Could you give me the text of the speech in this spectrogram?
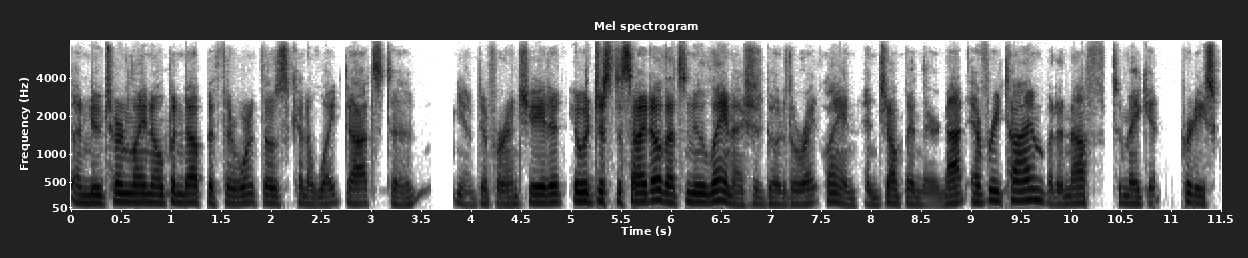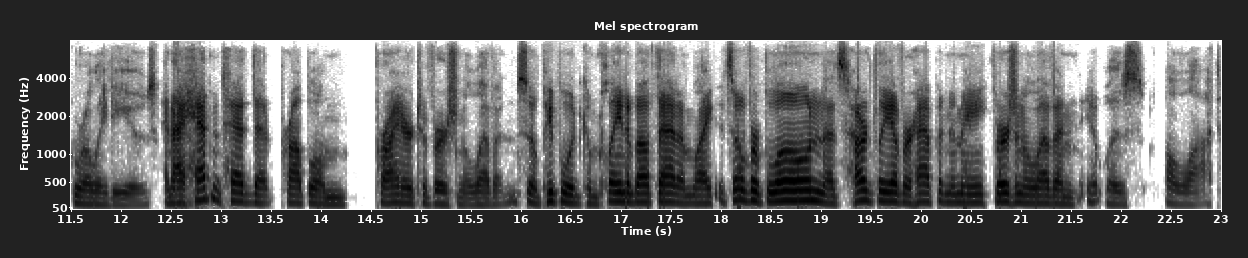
a new turn lane opened up. If there weren't those kind of white dots to you know differentiate it, it would just decide, oh, that's a new lane. I should go to the right lane and jump in there. Not every time, but enough to make it pretty squirrely to use. And I hadn't had that problem prior to version 11. So people would complain about that. I'm like, it's overblown. That's hardly ever happened to me. Version 11, it was a lot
